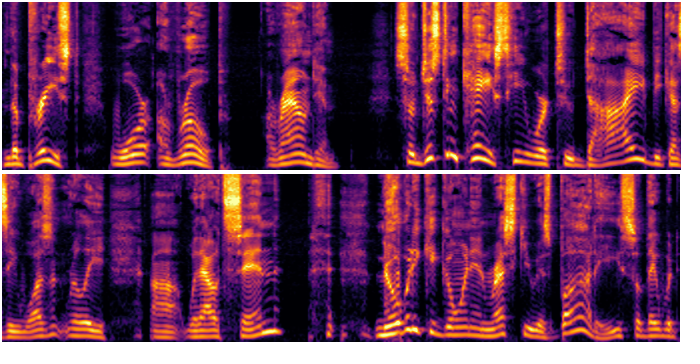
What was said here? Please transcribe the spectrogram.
the priest wore a rope around him so, just in case he were to die because he wasn't really uh, without sin, nobody could go in and rescue his body. So they would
